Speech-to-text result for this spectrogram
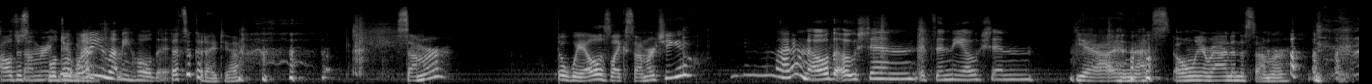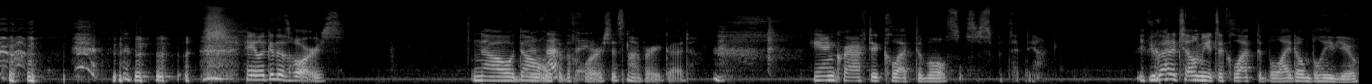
I'll just Summer. we'll do Well, why don't you let me hold it? That's a good idea. summer. The whale is like summer to you. Mm, I don't know. The ocean. It's in the ocean. Yeah, and that's only around in the summer. hey, look at this horse. No, don't look at the say? horse. It's not very good. Handcrafted collectibles. Let's just put that down. If you got to tell me it's a collectible, I don't believe you.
